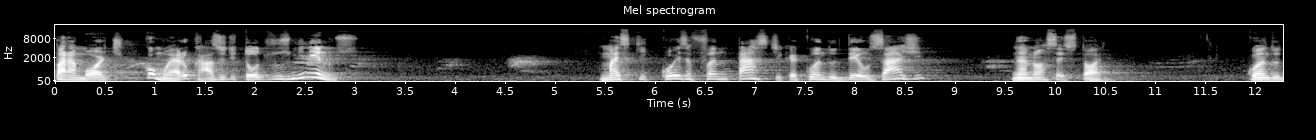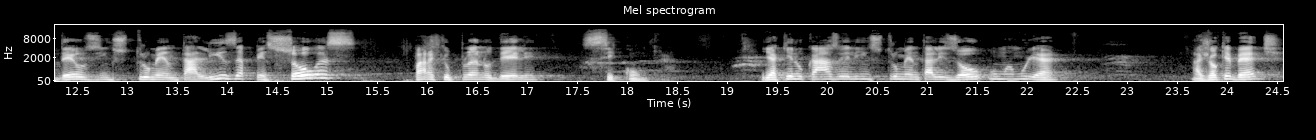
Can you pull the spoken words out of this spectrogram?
para a morte, como era o caso de todos os meninos. Mas que coisa fantástica quando Deus age na nossa história. Quando Deus instrumentaliza pessoas para que o plano dele se cumpra. E aqui no caso ele instrumentalizou uma mulher. A Joquebede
